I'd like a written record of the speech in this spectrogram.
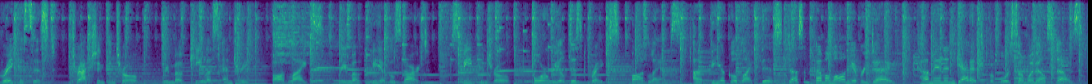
brake assist, traction control, remote keyless entry, fog lights, remote vehicle start, speed control, four-wheel disc brakes, fog lamps. A vehicle like this doesn't come along every day. Come in and get it before someone else does.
